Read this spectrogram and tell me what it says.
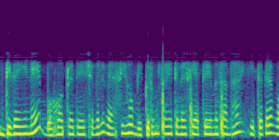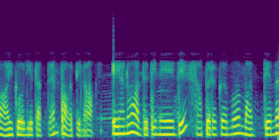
දිවයිනේ බොහෝ ප්‍රදේශවල වැසි හෝ ගිගුරුම් සහිත වැසි ඇතිවීම සඳහා හිතකර වායුගෝලීය තත්ත්වයන් පවතිනවා. ඒ අනුව අද දිනේදී සතරගමුව මධ්‍යම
